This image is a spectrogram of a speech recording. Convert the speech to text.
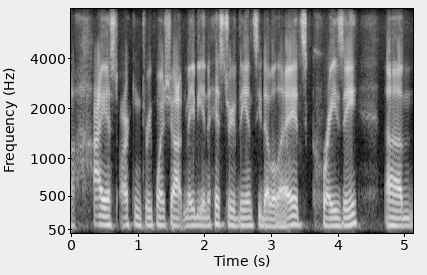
highest arcing three-point shot maybe in the history of the NCAA. It's crazy, um,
